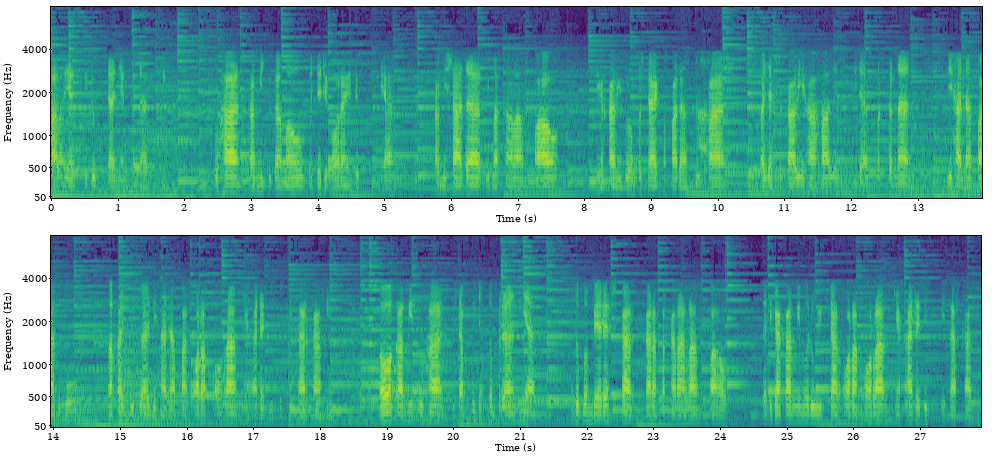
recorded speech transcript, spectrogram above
Allah yang hidup dan yang benar ini. Tuhan, kami juga mau menjadi orang yang demikian. Kami sadar di masa lampau, jika kami belum percaya kepada Tuhan, banyak sekali hal-hal yang tidak berkenan di hadapanmu, bahkan juga di hadapan orang-orang yang ada di sekitar kami. Bahwa kami Tuhan tidak punya keberanian untuk membereskan perkara-perkara lampau ketika kami merugikan orang-orang yang ada di sekitar kami.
